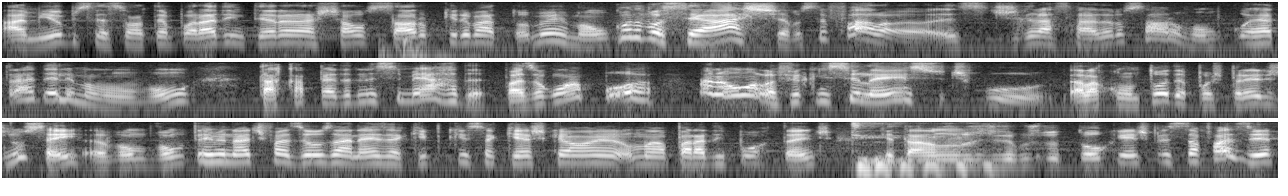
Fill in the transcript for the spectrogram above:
a minha obsessão a temporada inteira era achar o Sauro porque ele matou meu irmão. Quando você acha, você fala, esse desgraçado era o Sauro, vamos correr atrás dele, meu irmão. Vamos tacar pedra nesse merda. Faz alguma porra. Mas não, ela fica em silêncio. Tipo, ela contou depois pra eles? Não sei. Vamos, vamos terminar de fazer os anéis aqui, porque isso aqui acho que é uma, uma parada importante que tá nos livros do Tolkien e a gente precisa fazer.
